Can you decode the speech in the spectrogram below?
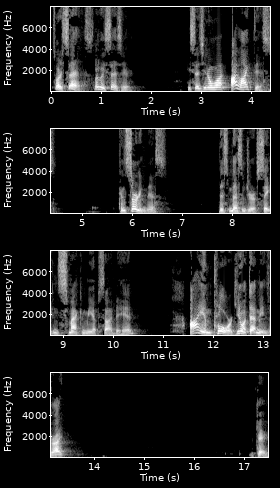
That's what he says. Look what he says here. He says, You know what? I like this. Concerning this, this messenger of Satan smacking me upside the head, I implored. You know what that means, right? Okay.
